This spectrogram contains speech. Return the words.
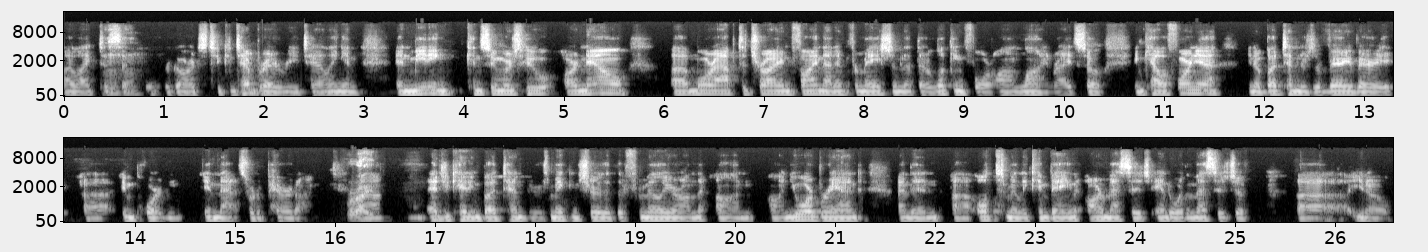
I like to mm-hmm. say with regards to contemporary retailing and and meeting consumers who are now uh, more apt to try and find that information that they're looking for online, right? So in California, you know, bud tenders are very, very uh, important in that sort of paradigm. Right. Um, educating bud tenders, making sure that they're familiar on the, on on your brand, and then uh, ultimately conveying our message and or the message of uh, you know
